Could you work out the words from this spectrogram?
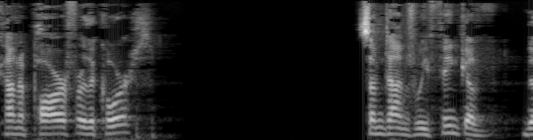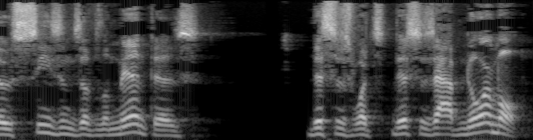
kind of par for the course. Sometimes we think of those seasons of lament as this is what's this is abnormal,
